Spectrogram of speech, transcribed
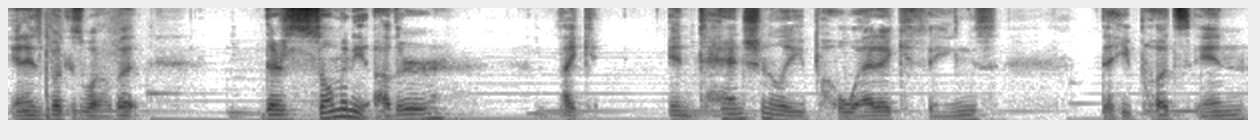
in his book as well. But there's so many other, like, intentionally poetic things that he puts in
